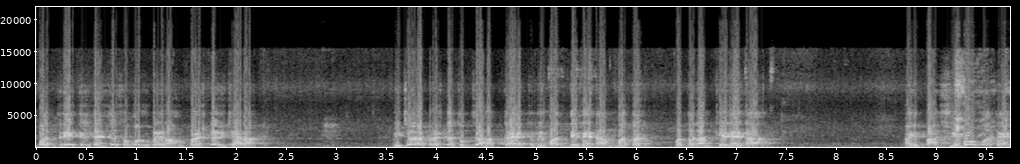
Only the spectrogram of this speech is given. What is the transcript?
मंत्री येतील त्यांच्यासमोर उभे राहून प्रश्न विचारा. विचारा प्रश्न तुमचा हक्क आहे. तुम्ही मत दिले ना मत मतदान केलंय ना. आणि पाचवी बहुमत आहे.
